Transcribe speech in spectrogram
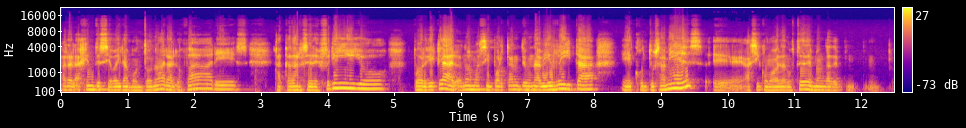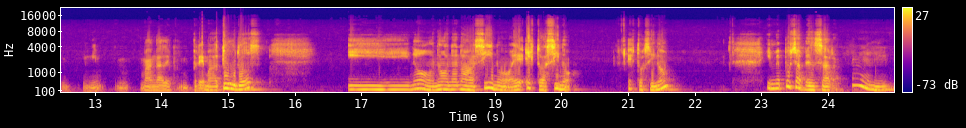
ahora la gente se va a ir a amontonar a los bares, a cagarse de frío, porque claro, no es más importante una birrita eh, con tus amigues, eh, así como hablan ustedes, manga de, manga de prematuros. Y no, no, no, no, así no, esto así no, esto así no. Y me puse a pensar, hmm,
